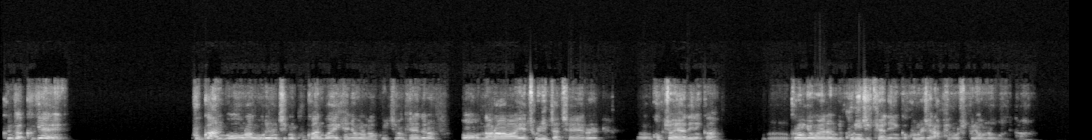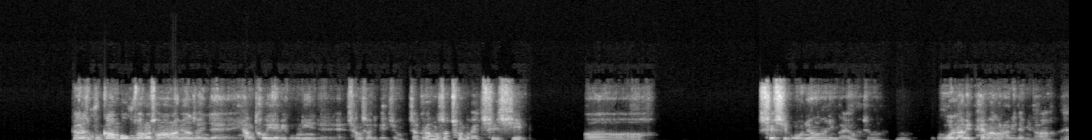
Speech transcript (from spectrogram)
그러니까 그게 국가안보라고 우리는 지금 국가안보의 개념을 갖고 있지만 걔네들은 어 나라의 존립 자체를 어, 걱정해야 되니까 음, 그런 경우에는 군이 지켜야 되니까 군을 제일 앞에 놓을 수뿐이 없는 겁니다. 그래서 국가안보 우선을 선언하면서 이제 향토 예비군이 이제 창설이 되죠. 자, 그러면서 1970, 어, 75년인가요? 월남이 패망을 하게 됩니다. 네.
